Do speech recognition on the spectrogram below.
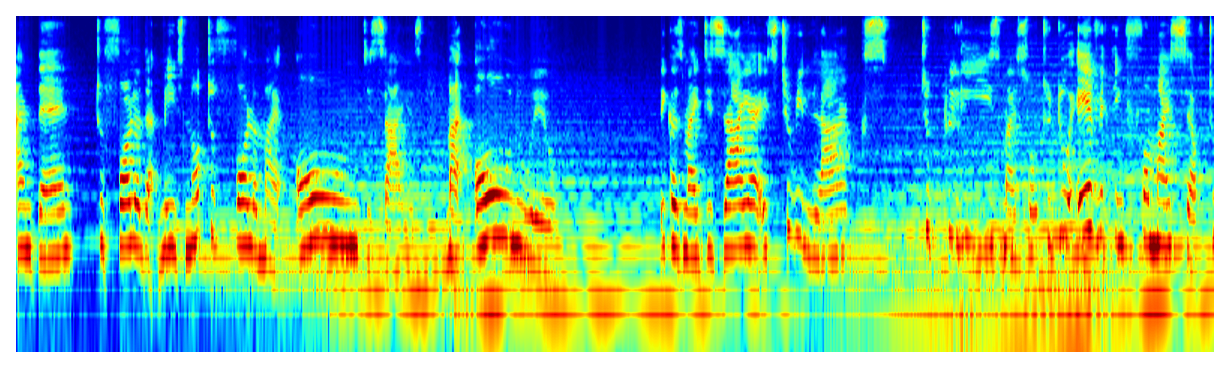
And then to follow that means not to follow my own desires, my own will, because my desire is to relax, to please my soul, to do everything for myself, to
